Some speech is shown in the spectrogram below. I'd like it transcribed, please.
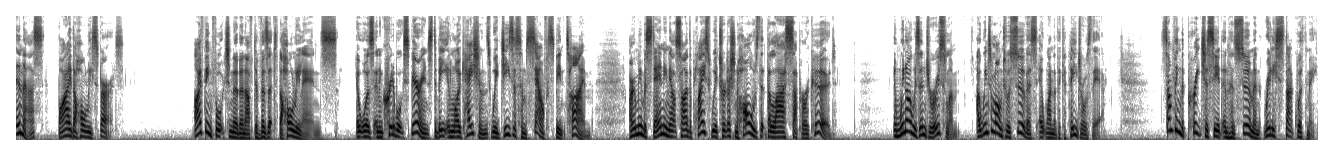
in us by the Holy Spirit. I've been fortunate enough to visit the Holy Lands. It was an incredible experience to be in locations where Jesus himself spent time. I remember standing outside the place where tradition holds that the Last Supper occurred. And when I was in Jerusalem, I went along to a service at one of the cathedrals there. Something the preacher said in his sermon really stuck with me.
